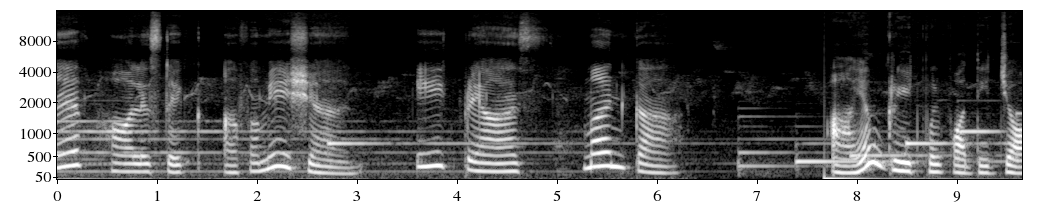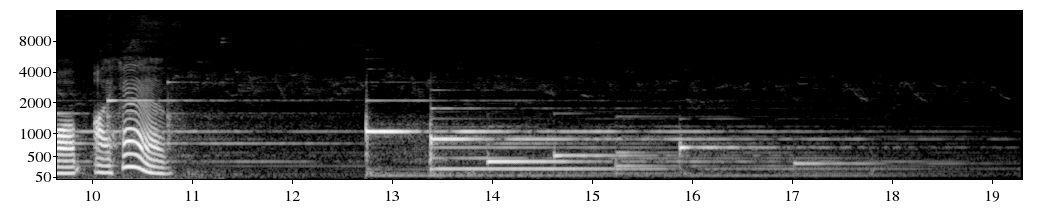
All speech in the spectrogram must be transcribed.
Live holistic affirmation एक प्रयास मन का I am grateful for the job I have.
